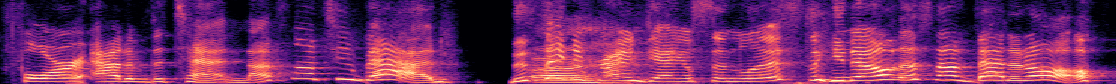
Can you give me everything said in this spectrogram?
Four out of the 10. That's not too bad. This ain't a uh, Bryan Danielson list, you know? That's not bad at all.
